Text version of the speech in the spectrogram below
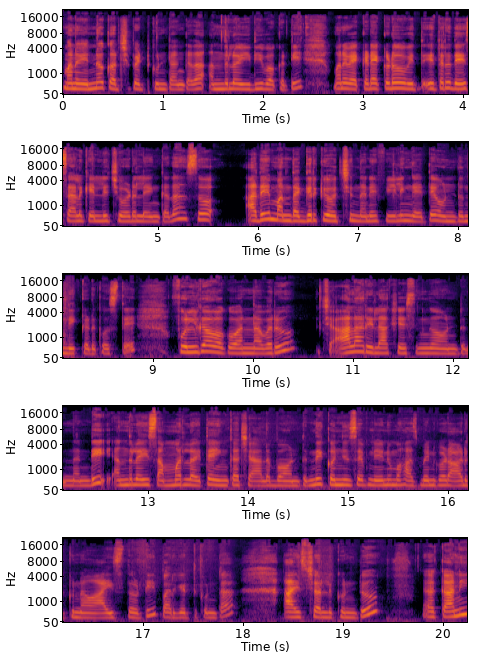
మనం ఎన్నో ఖర్చు పెట్టుకుంటాం కదా! అందులో ఇది ఒకటి. మనం ఎక్కడెక్కడో ఇతర దేశాలకు వెళ్ళి చూడలేం కదా! సో, అదే మన దగ్గరికి వచ్చిందనే ఫీలింగ్ అయితే ఉంటుంది ఇక్కడికి వస్తే ఫుల్‌గా ఒక వన్ అవరు చాలా రిలాక్సేషన్‌గా ఉంటుందండి. అందులో ఈ సమ్మర్‌లో అయితే ఇంకా చాలా బాగుంటుంది కొంచెం సేపు నేను మా హస్బెండ్ కూడా ఆడుకున్నాం ఐస్ తోటి పరిగెత్తుకుంటా, ఐస్ చల్లుకుంటూ. కానీ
